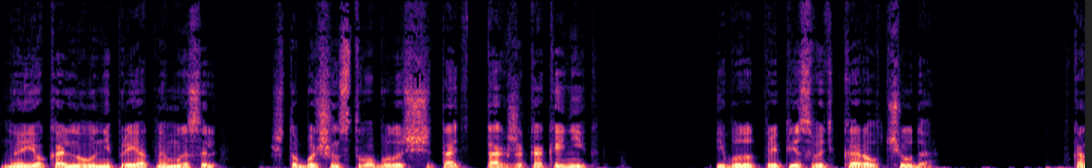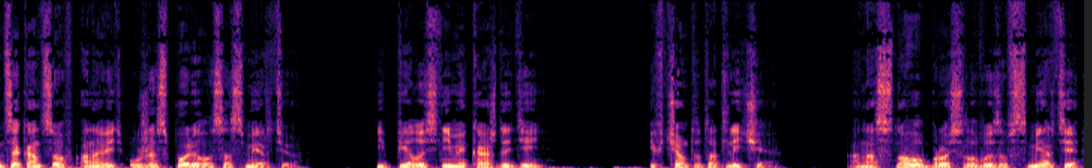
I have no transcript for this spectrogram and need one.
но ее кольнула неприятная мысль, что большинство будут считать так же, как и Ник, и будут приписывать Кэрол чудо. В конце концов, она ведь уже спорила со смертью и пела с ними каждый день. И в чем тут отличие? Она снова бросила вызов смерти,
